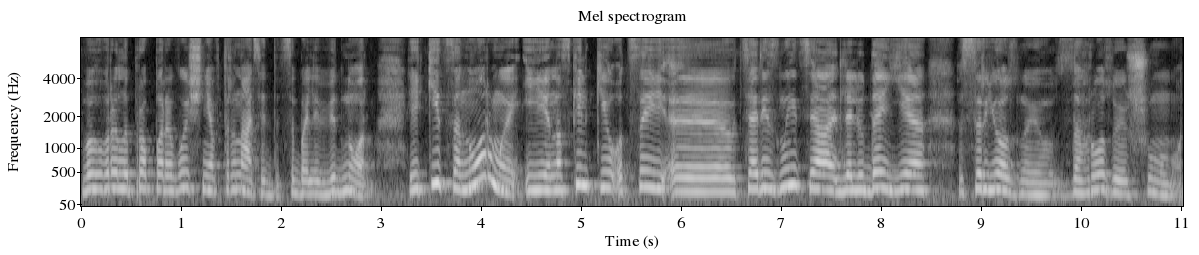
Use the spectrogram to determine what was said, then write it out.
Ви говорили про перевищення в 13 дБ від норм. Які це норми, і наскільки оцей, е, ця різниця для людей є серйозною загрозою шумом?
